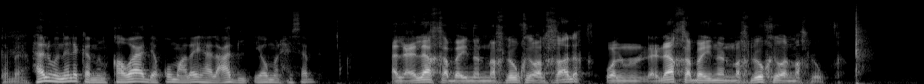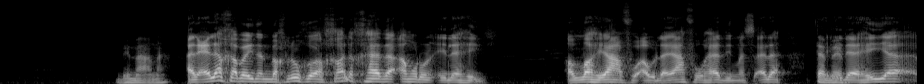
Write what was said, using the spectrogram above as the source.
تمام. هل هنالك من قواعد يقوم عليها العدل يوم الحساب؟ العلاقة بين المخلوق والخالق والعلاقة بين المخلوق والمخلوق. بمعنى؟ العلاقة بين المخلوق والخالق هذا أمر إلهي. الله يعفو أو لا يعفو هذه مسألة تمام. إلهية.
